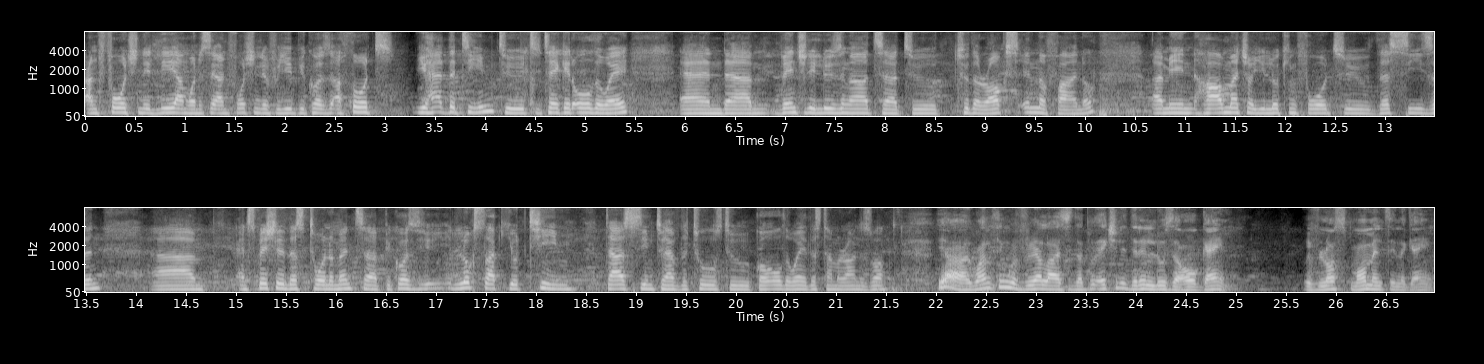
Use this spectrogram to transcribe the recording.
unfortunately, I'm going to say unfortunately for you because I thought you had the team to, to take it all the way, and um, eventually losing out uh, to to the Rocks in the final. I mean, how much are you looking forward to this season? Um, and especially this tournament, uh, because you, it looks like your team does seem to have the tools to go all the way this time around as well. Yeah, one thing we've realized is that we actually didn't lose the whole game. We've lost moments in the game.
